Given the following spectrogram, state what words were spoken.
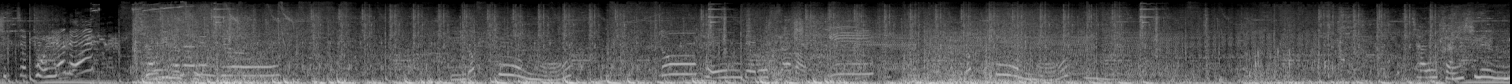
축제 돌려내 장전하는 중 이렇게 했나 또 배운 대로 써먹기 이렇게 했나 장 당신의 운을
